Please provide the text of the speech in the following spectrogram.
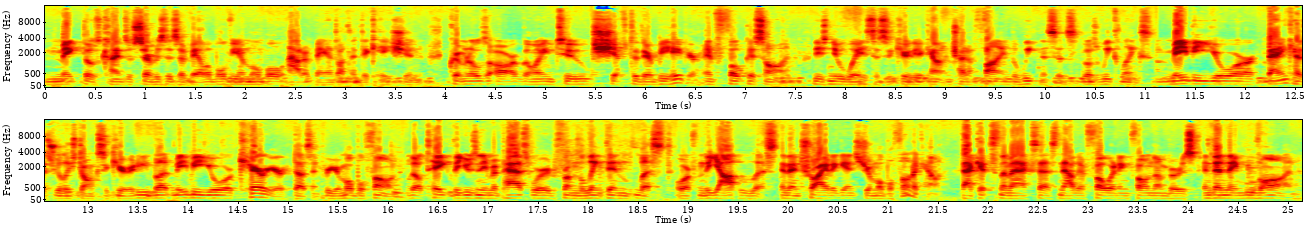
make those kinds of services available via mobile out-of-band authentication, criminals are going to shift their behavior and focus on these new ways to secure the account and try to find the weaknesses, those weak links. Maybe your bank has really strong security, but maybe your carrier doesn't for your mobile phone. They'll take the username and password from the LinkedIn list or from the Yahoo list and then try it against your mobile phone account. That gets them access. Now they're forwarding phone numbers and then they move on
